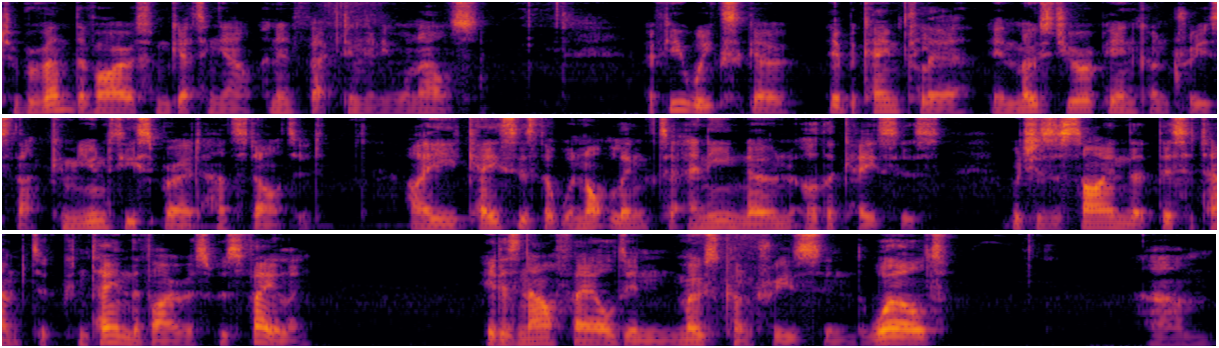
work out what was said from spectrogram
to prevent the virus from getting out and infecting anyone else. A few weeks ago, it became clear in most European countries that community spread had started, i.e., cases that were not linked to any known other cases, which is a sign that this attempt to contain the virus was failing. It has now failed in most countries in the world, um,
